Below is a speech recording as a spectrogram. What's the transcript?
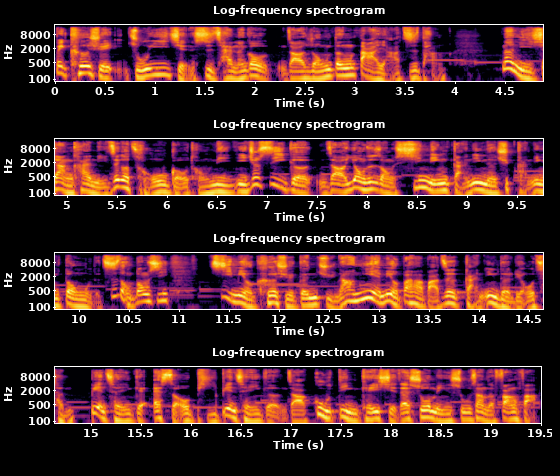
被科学逐一检视，才能够你知道荣登大雅之堂。那你想想看，你这个宠物沟通，你你就是一个你知道用这种心灵感应的去感应动物的这种东西。既没有科学根据，然后你也没有办法把这个感应的流程变成一个 SOP，变成一个你知道固定可以写在说明书上的方法，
